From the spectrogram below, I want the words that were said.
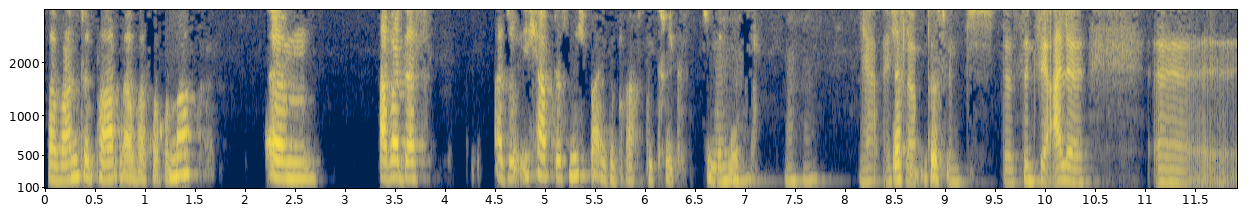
Verwandte, Partner, was auch immer. Ähm, aber das, also ich habe das nicht beigebracht gekriegt, zumindest. Mhm. mhm. Ja, ich glaube, das, das, sind, das sind wir alle äh,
